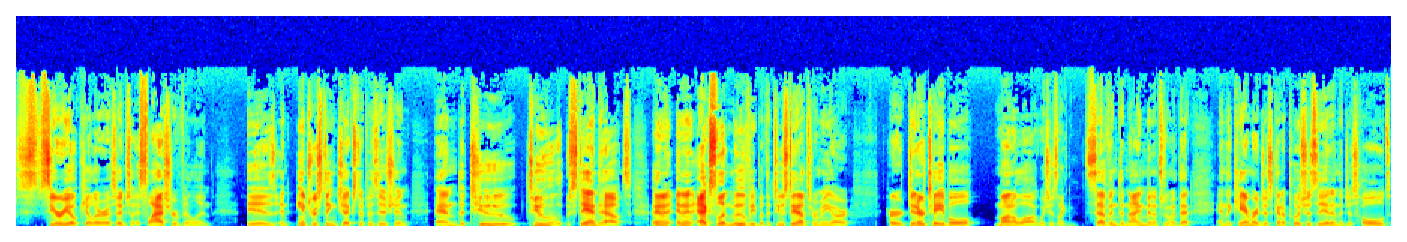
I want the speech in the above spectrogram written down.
serial killer essentially a slasher villain is an interesting juxtaposition and the two two standouts and, an excellent movie but the two standouts for me are her dinner table monologue which is like seven to nine minutes or something like that and the camera just kind of pushes in and then just holds.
